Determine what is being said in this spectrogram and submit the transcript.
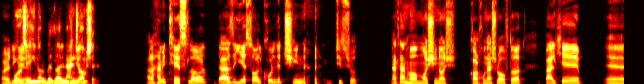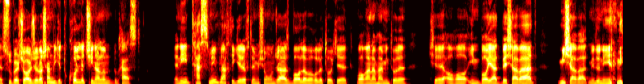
آره پروژه اینا رو بذارین انجام شه. الان همین تسلا در از یه سال کل چین چیز شد. نه تنها ماشیناش کارخونش را افتاد بلکه سوپرچارجراش هم دیگه تو کل چین الان هست. یعنی تصمیم وقتی گرفته میشه اونجا از بالا به قول تو که واقعا هم همینطوره که آقا این باید بشود می‌شود می‌دونی؟ یعنی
